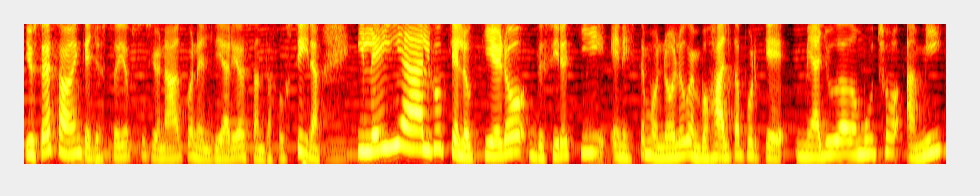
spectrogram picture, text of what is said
Y ustedes saben que yo estoy obsesionada con el diario de Santa Faustina y leí algo que lo quiero decir aquí en este monólogo en voz alta porque me ha ayudado mucho a mí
